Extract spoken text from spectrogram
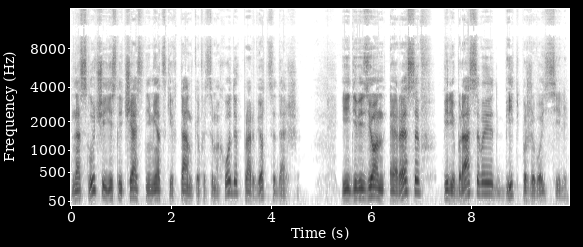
на случай, если часть немецких танков и самоходок прорвется дальше. И дивизион РСов перебрасывает бить по живой силе.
